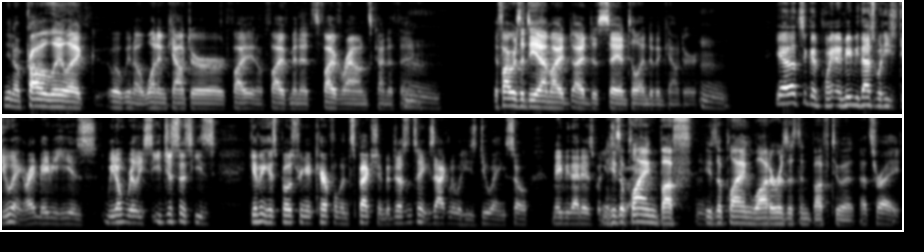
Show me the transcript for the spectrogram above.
You know, probably like well, you know, one encounter or five, you know, five minutes, five rounds kind of thing. Mm, If I was a DM, I'd I'd just say until end of encounter. mm. Yeah, that's a good point. And maybe that's what he's doing, right? Maybe he is. We don't really. See, he just says he's giving his bowstring a careful inspection, but it doesn't say exactly what he's doing. So maybe that is what he's, He's, doing. applying buff. Mm. He's applying water resistant buff to it. That's right.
